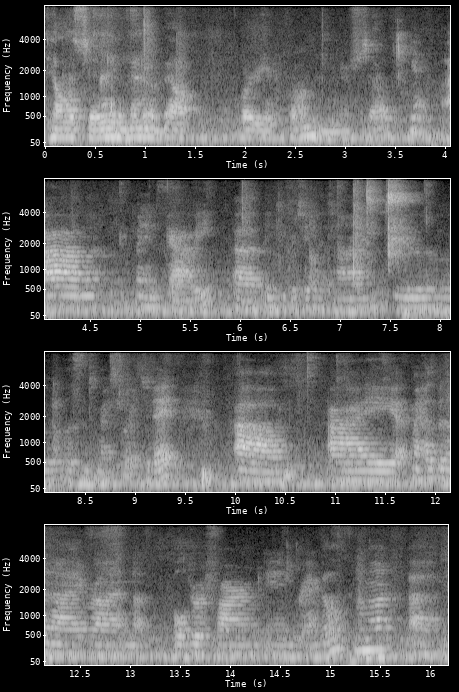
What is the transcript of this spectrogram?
tell us a little bit about where you're from and yourself? Yeah, um, my name is Gabby. Uh, thank you for taking the time to listen to my story today. Um, I, my husband and I run Road Farm in Granville, Vermont. Um,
